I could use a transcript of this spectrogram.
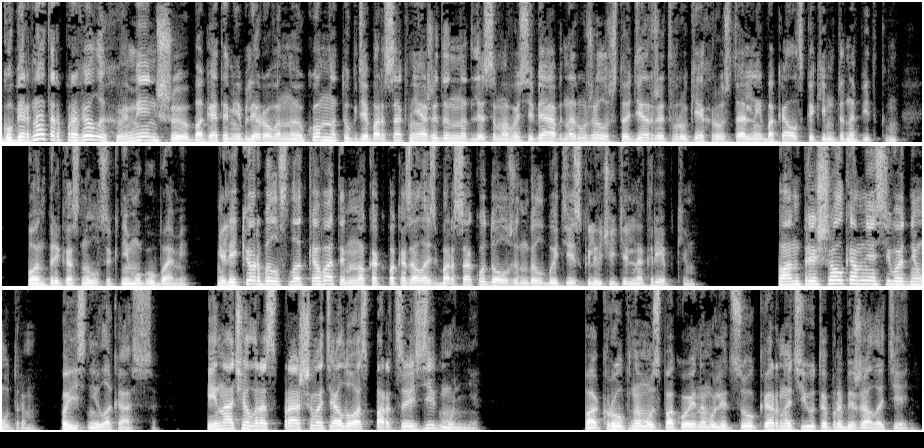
Губернатор провел их в меньшую, богато меблированную комнату, где Барсак неожиданно для самого себя обнаружил, что держит в руке хрустальный бокал с каким-то напитком. Он прикоснулся к нему губами. Ликер был сладковатым, но, как показалось Барсаку, должен был быть исключительно крепким. «Он пришел ко мне сегодня утром», — пояснила Касса, «и начал расспрашивать о Луаспарце Зигмунне». По крупному, спокойному лицу Карнатьюта пробежала тень.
